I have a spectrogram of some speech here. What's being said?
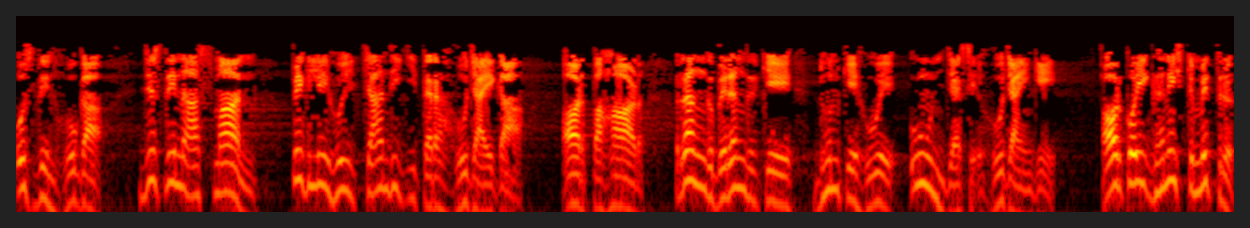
उस दिन होगा, जिस दिन आसमान पिघली हुई चांदी की तरह हो जाएगा और पहाड़ रंग बिरंग के धुनके हुए ऊन जैसे हो जाएँगे। और कोई घनिष्ठ मित्र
